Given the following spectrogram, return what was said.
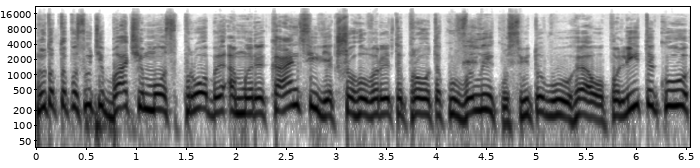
Ну тобто, по суті, бачимо спроби американців, якщо говорити про таку велику світову геополітику.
